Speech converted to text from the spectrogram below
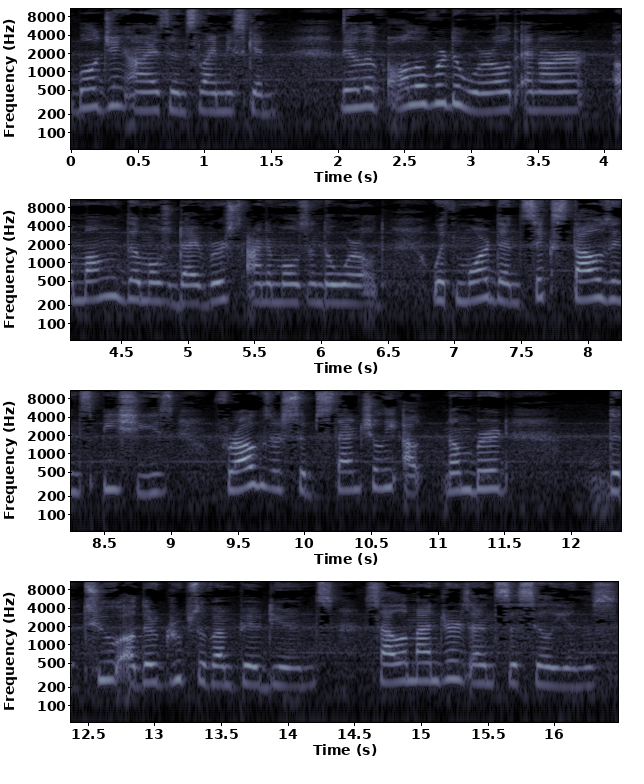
bulging eyes, and slimy skin. They live all over the world and are among the most diverse animals in the world. With more than 6,000 species, frogs are substantially outnumbered the two other groups of amphibians, salamanders and caecilians.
